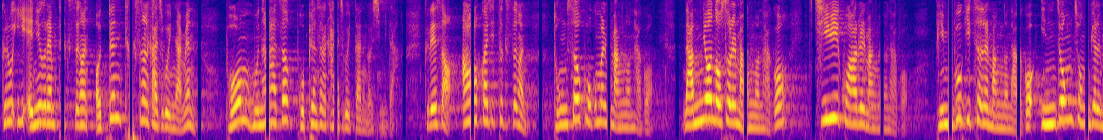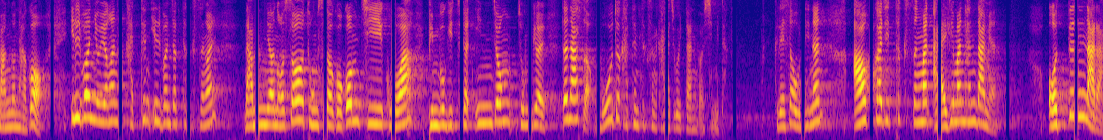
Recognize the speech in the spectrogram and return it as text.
그리고 이 애니어그램 특성은 어떤 특성을 가지고 있냐면 범문화적 보편성을 가지고 있다는 것입니다. 그래서 아홉 가지 특성은 동서고금을 막론하고 남녀노소를 막론하고 지위과를 막론하고 빈부귀천을 막론하고 인종 종교를 막론하고 1번 유형은 같은 1번적 특성을 남녀노소 동서고금 지위고와 빈부귀천 인종 종교를 떠나서 모두 같은 특성을 가지고 있다는 것입니다. 그래서 우리는 아홉 가지 특성만 알기만 한다면 어떤 나라,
